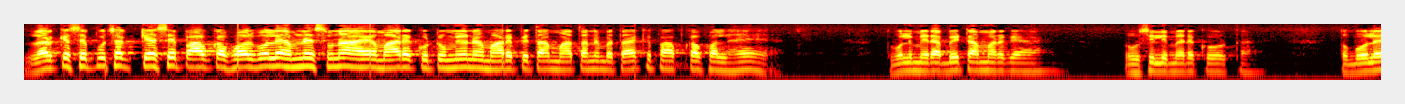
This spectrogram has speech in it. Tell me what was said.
लड़के से पूछा, कैसे पाप का फल? बोले, हमने सुना है, हमारे कुटुंबियों ने, हमारे पिता माता ने बताया कि पाप का फल है। तो बोले, मेरा बेटा मर गया है। तो उसीलिए मेरे को होता है। तो बोले,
